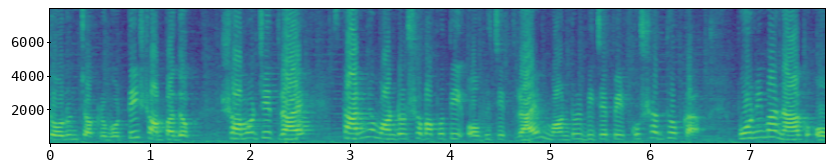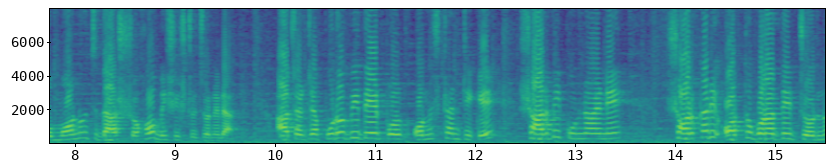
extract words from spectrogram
তরুণ চক্রবর্তী, সম্পাদক সমরজিৎ রায়, স্থানীয় মণ্ডল সভাপতি অভিজিৎ রায়, মণ্ডল বিজেপির কোষাধ্যক্ষা পূর্ণিমা নাগ ও মনোজ দাস সহ বিশিষ্টজনেরা। আচার্য পুরবীদের অনুষ্ঠানটিকে সার্বিক উন্নয়নে সরকারি অর্থ বরাদ্দের জন্য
